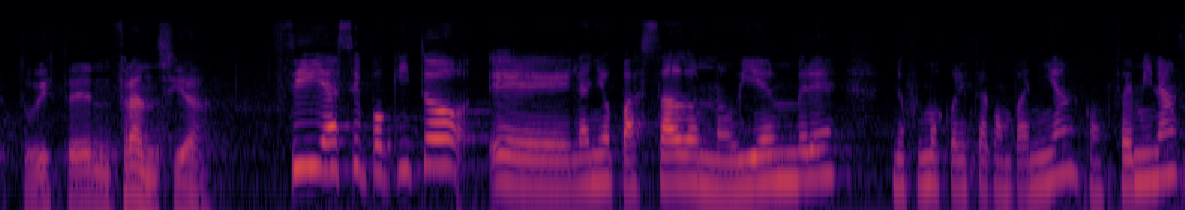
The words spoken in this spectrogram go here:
estuviste en Francia. Sí, hace poquito, eh, el año pasado, en noviembre, nos fuimos con esta compañía, con Féminas.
